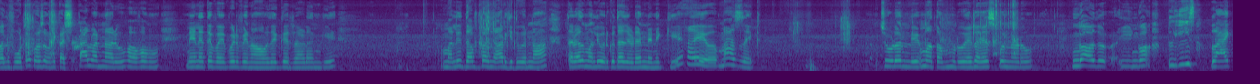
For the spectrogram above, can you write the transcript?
వాళ్ళు ఫోటో కోసం అని కష్టాలు అన్నారు పాపము. నేనైతే భయపడిపోయినా ఆవు దగ్గర రావడానికి. మళ్ళీ దెబ్బ అడిగి దూరినా తర్వాత మళ్ళీ ఉరుకుతా చూడండి వెనక్కి. అయ్యో మ్యాజిక్. చూడండి మా తమ్ముడు ఎలా వేసుకున్నాడు. ఇంకో ఇంకో please like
